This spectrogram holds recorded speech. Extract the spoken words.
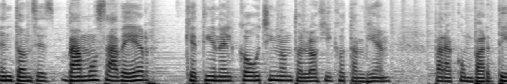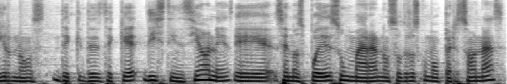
Entonces vamos a ver qué tiene el coaching ontológico también para compartirnos de, desde qué distinciones eh, se nos puede sumar a nosotros como personas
